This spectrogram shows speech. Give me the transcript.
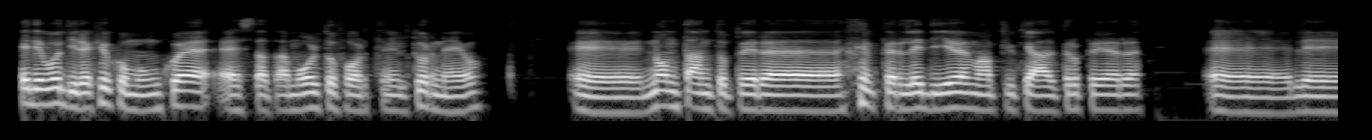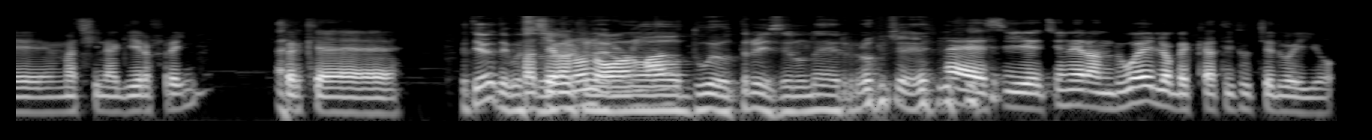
e devo dire che comunque è stata molto forte nel torneo, eh, non tanto per, eh, per, le dive, ma più che altro per eh, le Macina Gear Frame, eh. perché Effettivamente questo facevano normal... due o tre se non erro. Cioè... Eh sì, ce n'erano due e li ho beccati tutti e due io.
